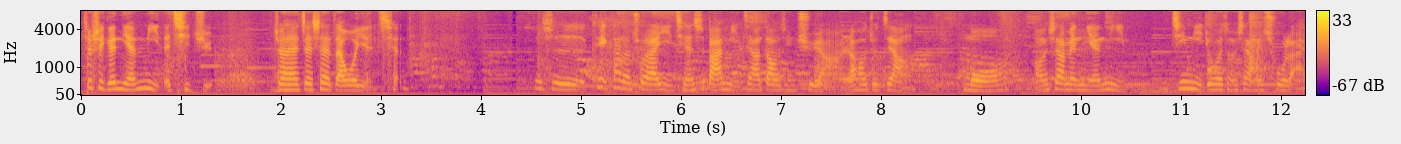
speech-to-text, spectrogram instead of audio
就是一个碾米的器具，就在这现在在我眼前，就是可以看得出来，以前是把米这样倒进去啊，然后就这样磨，然后下面碾米，精米就会从下面出来。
